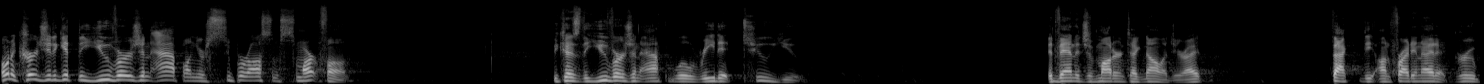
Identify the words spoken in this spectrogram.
I want to encourage you to get the YouVersion app on your super awesome smartphone because the YouVersion app will read it to you. Advantage of modern technology, right? In fact, the, on Friday night at group,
